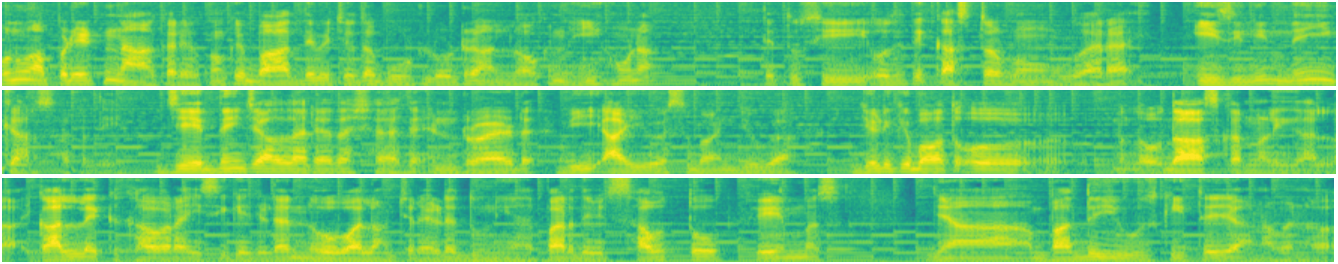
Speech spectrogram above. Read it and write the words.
ਉਹਨੂੰ ਅਪਡੇਟ ਨਾ ਕਰਿਓ, ਕਿਉਂਕਿ ਬਾਅਦ ਦੇ ਵਿੱਚ ਉਹਦਾ ਬੂਟ ਲੋਡਰ ਅਨਲੌਕ ਨਹੀਂ ਹੋਣਾ। ਤੇ ਤੁਸੀਂ ਉਹਦੇ ਤੇ ਕਸਟਮ ਰੋਮ ਵਗੈਰਾ ਈਜ਼ੀਲੀ ਨਹੀਂ ਕਰ ਸਕਦੇ। ਜੇ ਇਦਾਂ ਹੀ ਚੱਲਦਾ ਰਿਹਾ ਤਾਂ ਸ਼ਾਇਦ ਐਂਡਰੋਇਡ ਵੀ iOS ਬਣ ਜਾਊਗਾ, ਜਿਹੜੀ ਕਿ ਬਹੁਤ ਮਤਲਬ ਉਦਾਸ ਕਰਨ ਵਾਲੀ ਗੱਲ ਆ। ਕੱਲ ਇੱਕ ਖਬਰ ਆਈ ਸੀ ਕਿ ਜਿਹੜਾ ਨੋਵਾ ਲਾਂਚਰ ਜਿਹੜਾ ਦੁਨੀਆ ਭਰ ਦੇ ਵਿੱਚ ਸਭ ਤੋਂ ਫੇਮਸ ਜਾਂ ਵੱਧ ਯੂਜ਼ ਕੀਤੇ ਜਾਣ ਵਾਲਾ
